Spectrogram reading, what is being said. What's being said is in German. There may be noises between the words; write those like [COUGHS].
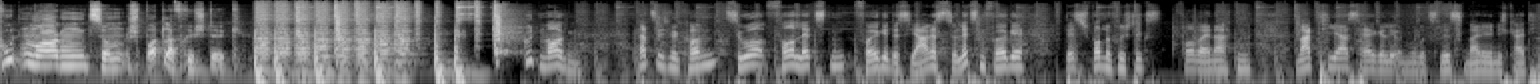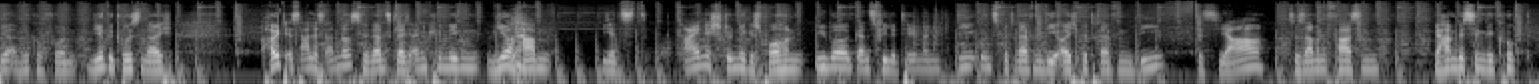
Guten Morgen zum Sportlerfrühstück. Guten Morgen. Herzlich willkommen zur vorletzten Folge des Jahres, zur letzten Folge des Sportlerfrühstücks vor Weihnachten. Matthias Helgele und Moritz Liss, meine Wenigkeit hier am Mikrofon. Wir begrüßen euch. Heute ist alles anders. Wir werden es gleich ankündigen. Wir ja. haben jetzt eine Stunde gesprochen über ganz viele Themen, die uns betreffen, die euch betreffen, die das Jahr zusammenfassen. Wir haben ein bisschen geguckt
